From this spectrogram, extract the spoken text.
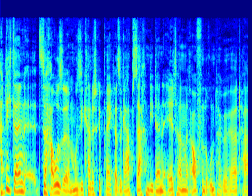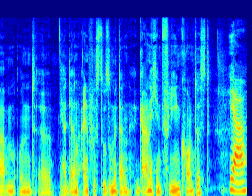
hat dich dein äh, Zuhause musikalisch geprägt? Also gab es Sachen, die deine Eltern rauf und runter gehört haben und äh, ja, deren Einfluss du somit dann gar nicht entfliehen konntest? Ja,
